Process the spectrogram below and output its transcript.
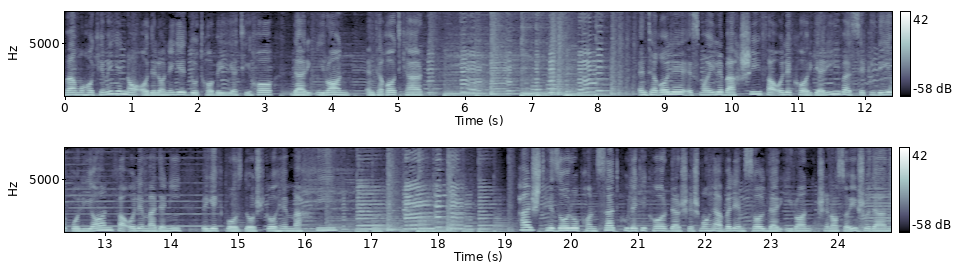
و محاکمه ناعادلانه دو ها در ایران انتقاد کرد. انتقال اسماعیل بخشی فعال کارگری و سپیده قلیان فعال مدنی به یک بازداشتگاه مخفی 8500 کودک کار در شش ماه اول امسال در ایران شناسایی شدند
